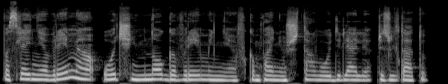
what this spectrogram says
в последнее время очень много времени в компанию штаба уделяли результату.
